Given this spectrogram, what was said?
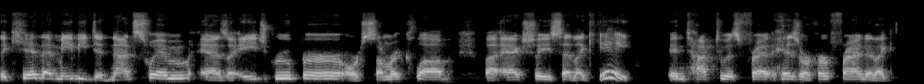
The kid that maybe did not swim as an age grouper or summer club, but actually said like, "Hey, and talked to his friend, his or her friend, and like,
